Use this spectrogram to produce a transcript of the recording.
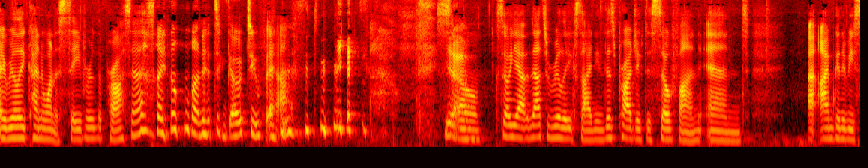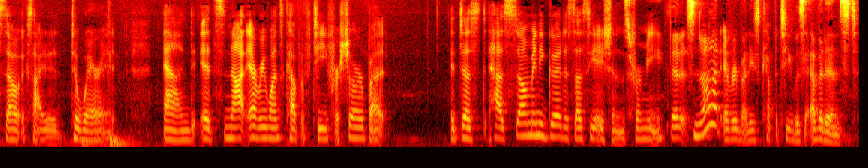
I really kind of want to savor the process. I don't want it to go too fast. So, Yeah. So yeah, that's really exciting. This project is so fun, and I- I'm going to be so excited to wear it. And it's not everyone's cup of tea for sure, but it just has so many good associations for me. that it's not everybody's cup of tea was evidenced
